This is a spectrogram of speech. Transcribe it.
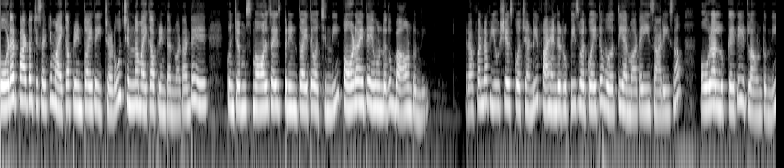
బోర్డర్ పార్ట్ వచ్చేసరికి మైకా ప్రింట్తో అయితే ఇచ్చాడు. చిన్న మైకా ప్రింట్ అనమాట అంటే కొంచెం స్మాల్ సైజ్ ప్రింట్తో అయితే వచ్చింది. పోవడం అయితే ఏముండదు బాగుంటుంది. రఫ్ అండ్ రఫ్ యూజ్ చేసుకోవచ్చండి. ఫైవ్ హండ్రెడ్ రూపీస్ వరకు అయితే వర్తి అనమాట ఈ సారీస్ ఓవరాల్ లుక్ అయితే ఇట్లా ఉంటుంది.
